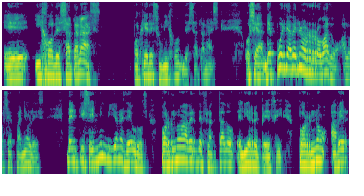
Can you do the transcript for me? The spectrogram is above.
eh, hijo de Satanás, porque eres un hijo de Satanás. O sea, después de habernos robado a los españoles 26 mil millones de euros por no haber deflactado el IRPF, por no haber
